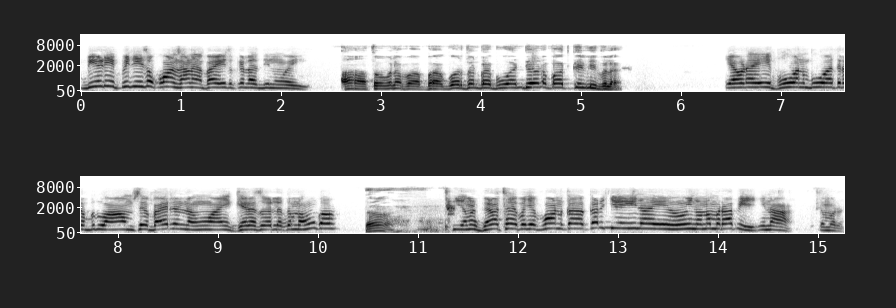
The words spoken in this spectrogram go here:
બીડી પીધી તો કોણ જાણે? ભાઈ તો કેટલા દિન હોય? હા તો ઓલા ગોરધનભાઈ ભુવા ને ને વાત કરવી ભલા. એવડા એ ભુવન બુવા અત્યારે બધું આમ છે બહાર ને હું અહીં ઘેરે છું એટલે તમને શું કહું? હા. ઈ અમે ભેળા થાય પછી ફોન કરજો એના એનો નંબર આપી એના તમારે.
